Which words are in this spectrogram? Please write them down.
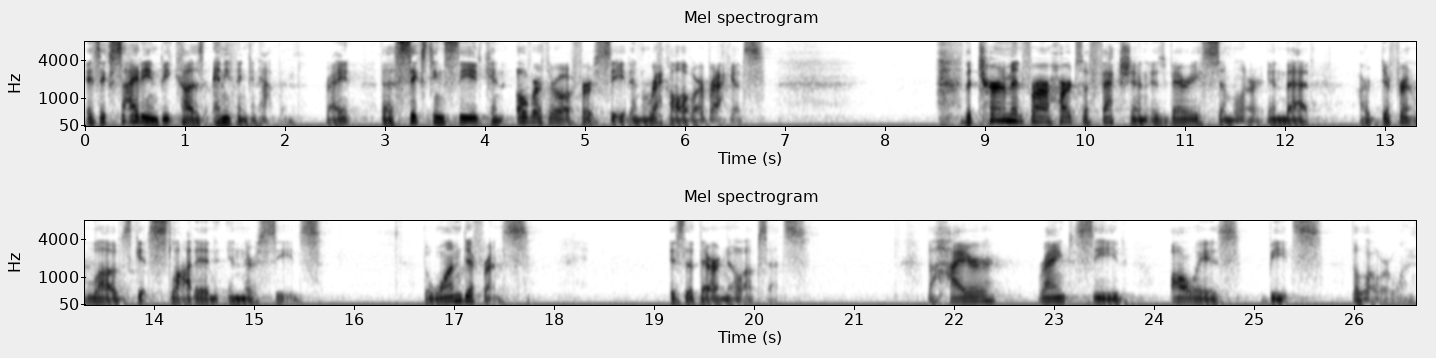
it's exciting because anything can happen, right? The 16 seed can overthrow a first seed and wreck all of our brackets. The tournament for our heart's affection is very similar in that our different loves get slotted in their seeds. The one difference is that there are no upsets. The higher ranked seed always beats the lower one.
